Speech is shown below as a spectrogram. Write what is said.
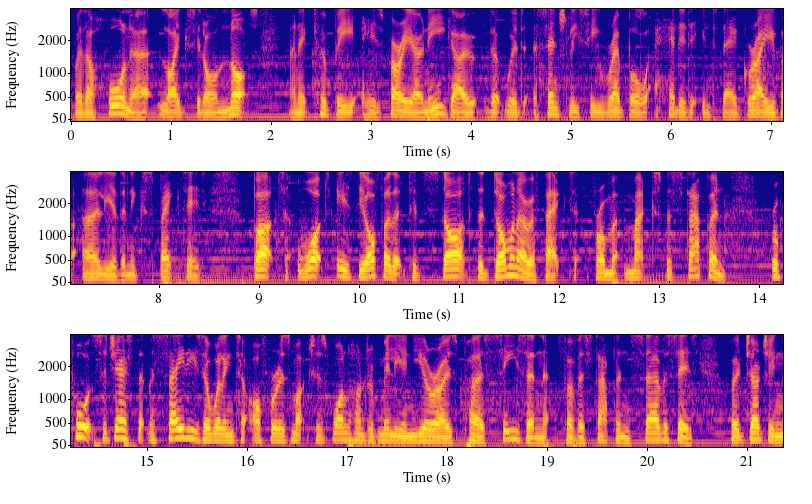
whether Horner likes it or not. And it could be his very own ego that would essentially see Red Bull headed into their grave earlier than expected. But what is the offer that could start the domino effect from Max Verstappen? Reports suggest that Mercedes are willing to offer as much as 100 million euros per season for Verstappen's services, but judging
